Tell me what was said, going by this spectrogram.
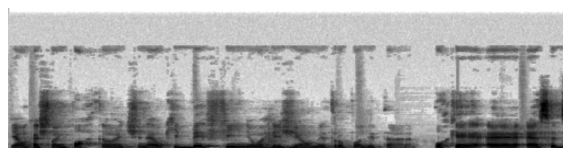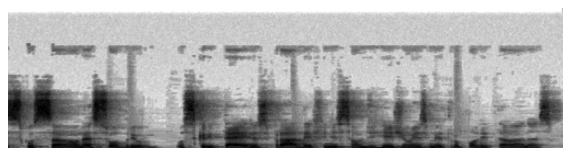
E é uma questão importante, né? O que define uma região metropolitana? Porque é, essa discussão né, sobre os critérios para a definição de regiões metropolitanas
